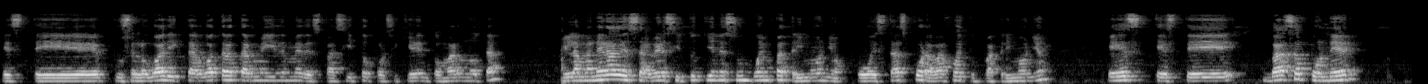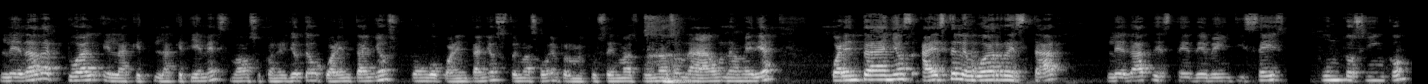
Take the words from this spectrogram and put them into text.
este, pues se lo voy a dictar, voy a tratarme de irme despacito por si quieren tomar nota. Y la manera de saber si tú tienes un buen patrimonio o estás por abajo de tu patrimonio es, este, vas a poner la edad actual en la que, la que tienes, vamos a suponer, yo tengo 40 años, pongo 40 años, estoy más joven, pero me puse más, una, una media. 40 años, a este le voy a restar la edad este, de 26.5.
